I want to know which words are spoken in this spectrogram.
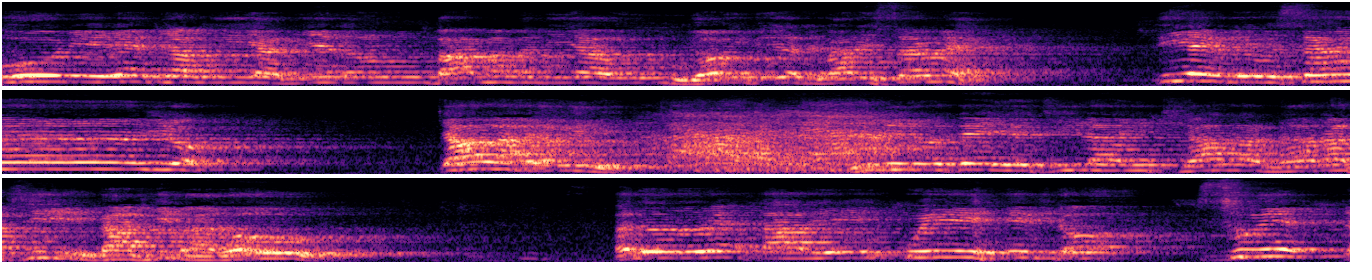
အိုနေတဲ့မြောက်ကြီးရမျက်လုံးဘာမှမမြင်ရဘူးရောဤပြည်တဲ့ဘာတွေစမ်းမဲ့တည့်ရဲ့တွေကိုစမ်းပြီးတော့ကြားလာရောဤကြားပါဗျာဒီလိုတဲ့ရကြီးလာရင်ဖြားလာနာတာဖြစ်ရင်ဘာဖြစ်မှာတော့အလိုလိုတဲ့အตาလေးကိုွေးပြီးတော့ ဆွေးတ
